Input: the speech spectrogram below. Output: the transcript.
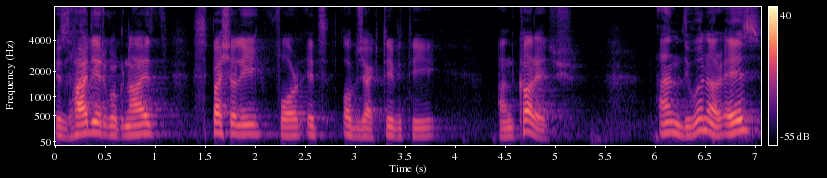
is highly recognized, especially for its objectivity and courage. And the winner is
